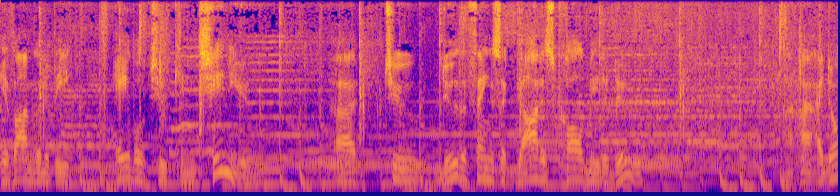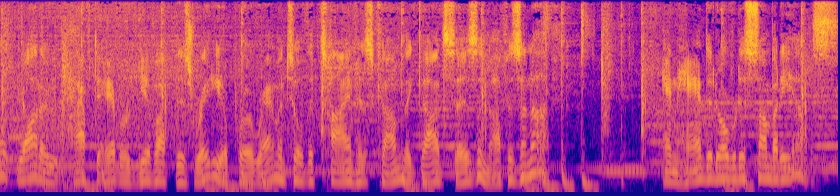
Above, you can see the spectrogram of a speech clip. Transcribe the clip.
if I'm going to be able to continue uh, to do the things that God has called me to do. I, I don't want to have to ever give up this radio program until the time has come that God says enough is enough and hand it over to somebody else.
